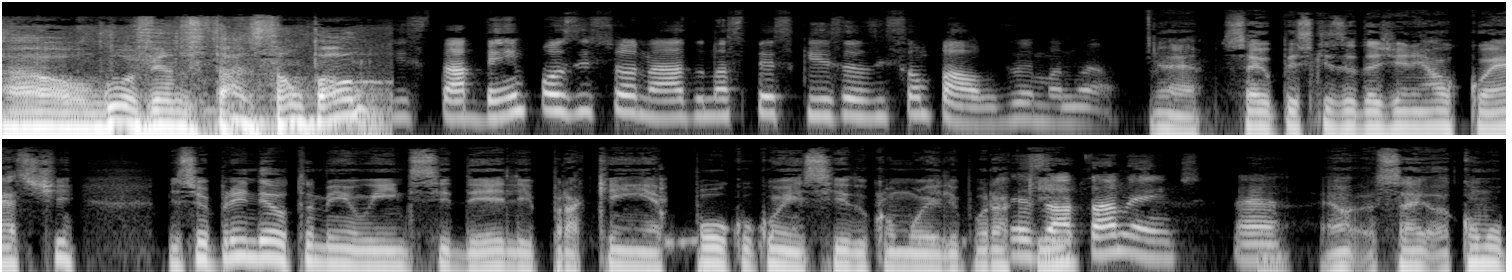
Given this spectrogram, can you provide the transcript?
ao governo do estado de São Paulo. Está bem posicionado nas pesquisas em São Paulo, viu, Emanuel? É, saiu pesquisa da Genial Quest. Me surpreendeu também o índice dele para quem é pouco conhecido como ele por aqui. Exatamente. É. É, é, como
